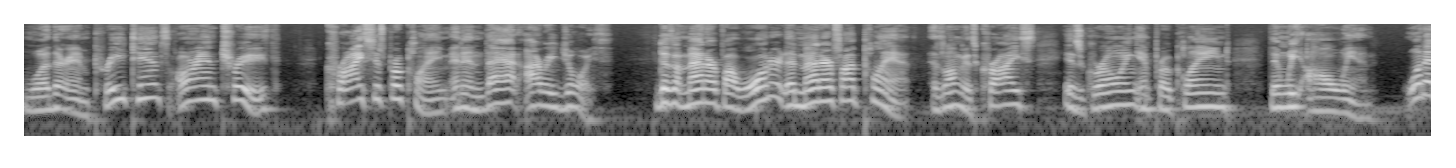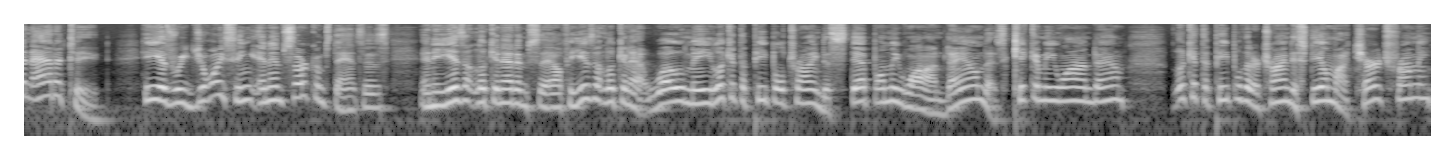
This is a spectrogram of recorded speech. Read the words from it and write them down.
Whether in pretense or in truth, Christ is proclaimed, and in that I rejoice. It doesn't matter if I water, it doesn't matter if I plant. As long as Christ is growing and proclaimed, then we all win. What an attitude! He is rejoicing in his circumstances, and he isn't looking at himself. He isn't looking at, woe me. Look at the people trying to step on me while I'm down, that's kicking me while I'm down. Look at the people that are trying to steal my church from me.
